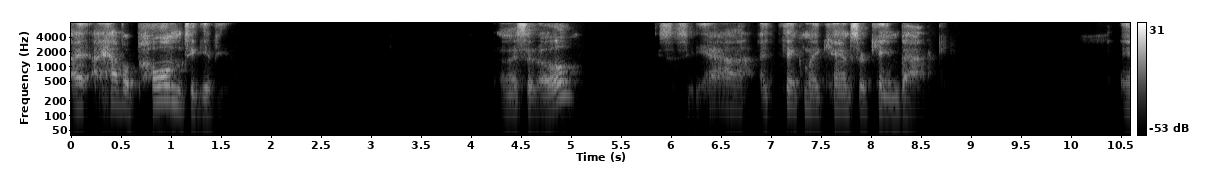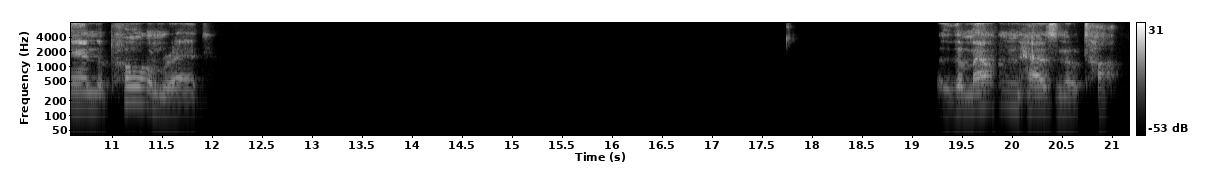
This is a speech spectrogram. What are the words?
I, "I have a poem to give you." And I said, "Oh." He says, "Yeah, I think my cancer came back." And the poem read. The mountain has no top.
